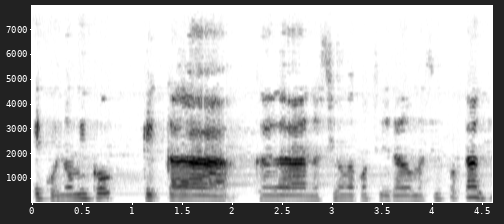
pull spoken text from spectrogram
económico que cada, cada nación ha considerado más importante.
